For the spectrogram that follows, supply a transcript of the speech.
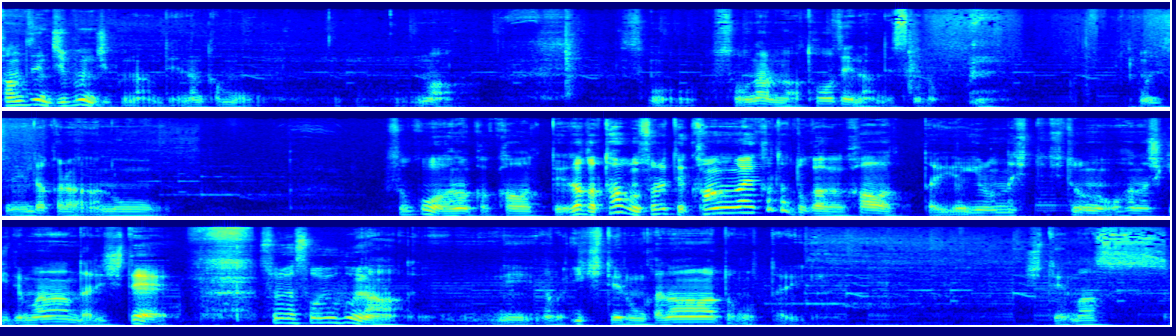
完全自分軸なんでなんかもうまあそうそうなるのは当然なんですけどそうですねだからあのそこはなんか変わってだから多分それって考え方とかが変わったりいろんな人のお話聞いて学んだりしてそれがそういうふうなになんか生きてるんかなと思ったりしてます。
